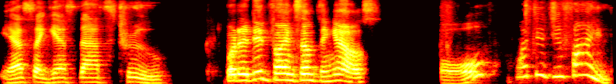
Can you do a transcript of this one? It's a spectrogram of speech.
Yes, I guess that's true. but I did find something else. Oh, what did you find?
